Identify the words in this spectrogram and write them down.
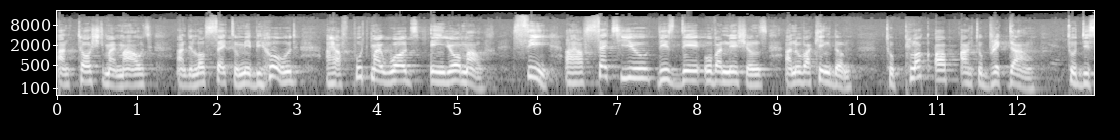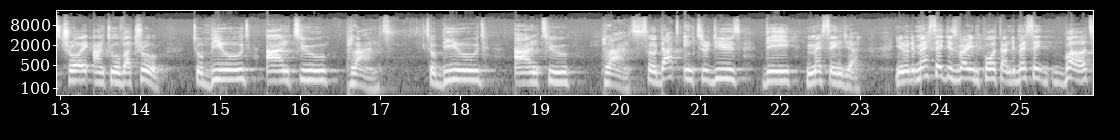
and touched my mouth, and the Lord said to me, Behold, I have put my words in your mouth. See, I have set you this day over nations and over kingdoms to pluck up and to break down, to destroy and to overthrow, to build and to plant. To build and to plant. So that introduced the messenger. You know, the message is very important, the message, but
